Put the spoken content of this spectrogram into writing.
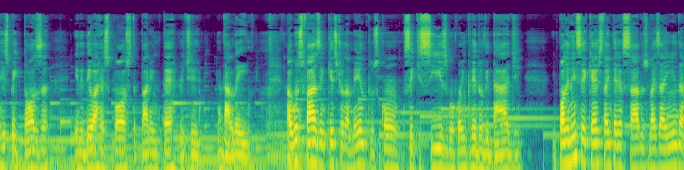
respeitosa, ele deu a resposta para o intérprete da lei. Alguns fazem questionamentos com ceticismo, com incredulidade, e podem nem sequer estar interessados, mas ainda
